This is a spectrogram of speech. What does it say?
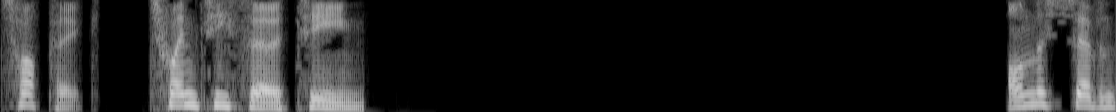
Topic 2013 On 7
